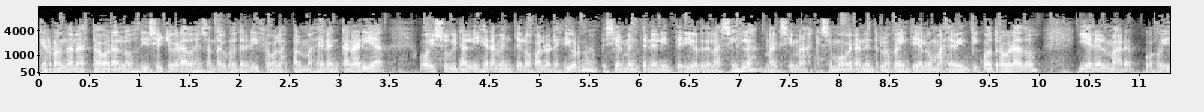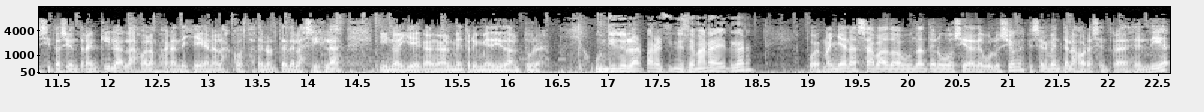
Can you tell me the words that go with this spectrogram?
que rondan hasta ahora los 18 grados en Santa Cruz de Tenerife o en Las Palmas de Gran Canaria. Hoy subirán ligeramente los valores diurnos, especialmente en el interior de las islas, máximas que se moverán entre los 20 y algo más de 24 grados. Y en el mar, pues hoy situación tranquila, las olas más grandes llegan a las costas del norte de las islas y no llegan al metro y medio de altura. ¿Un titular para el fin de semana, Edgar? Pues mañana sábado abundante nubosidad de evolución, especialmente en las horas centrales del día.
